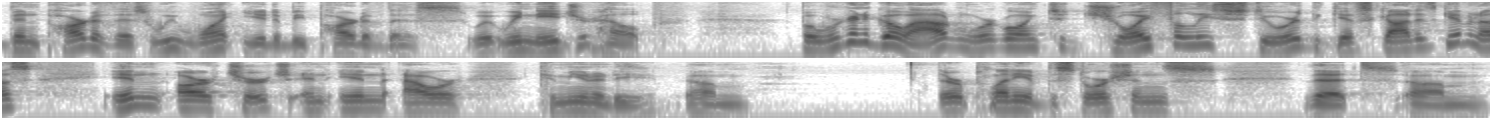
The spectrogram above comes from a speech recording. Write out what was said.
been part of this, we want you to be part of this. We, we need your help. But we're going to go out and we're going to joyfully steward the gifts God has given us in our church and in our community. Um, there are plenty of distortions that um,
